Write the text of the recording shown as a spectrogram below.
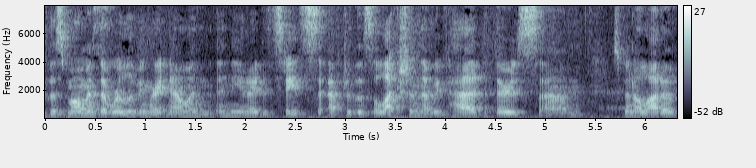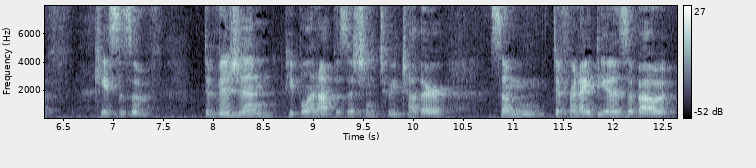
this moment that we're living right now in, in the United States after this election that we've had. There's um, there's been a lot of cases of division, people in opposition to each other, some different ideas about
